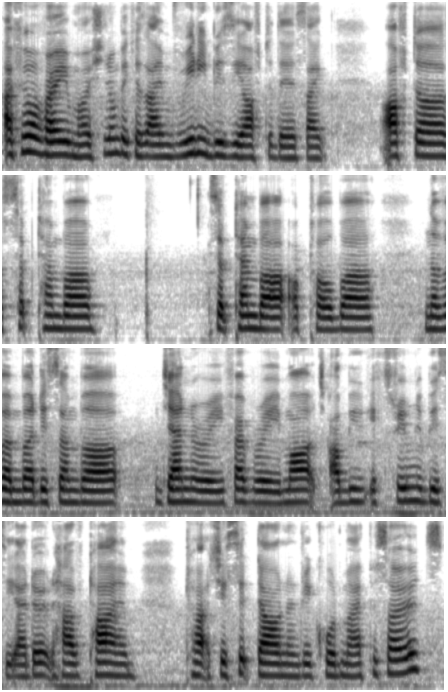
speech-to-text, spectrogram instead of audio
I feel very emotional because I'm really busy after this. Like after September, September, October, November, December, January, February, March, I'll be extremely busy. I don't have time to actually sit down and record my episodes.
